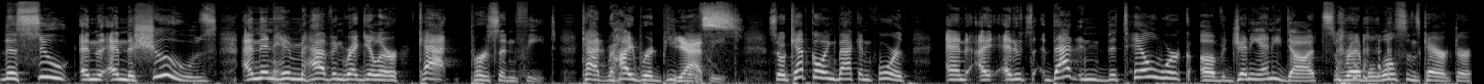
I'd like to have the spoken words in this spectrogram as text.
the suit and the, and the shoes, and then him having regular cat person feet, cat hybrid people Yes. feet. So it kept going back and forth. And I and it's that and the tail work of Jennyanydots, Rebel Wilson's character.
